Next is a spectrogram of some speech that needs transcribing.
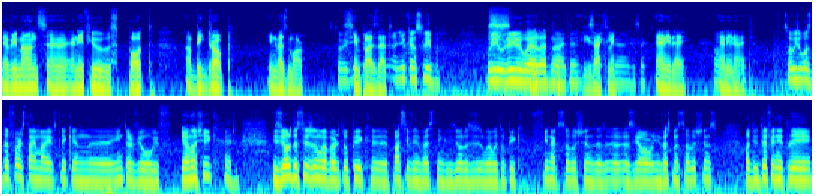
every month, uh, and if you spot a big drop, invest more. So Simple as that. And you can sleep really, really well at night. Yeah? Exactly, Yeah, exactly. any day, any night. So it was the first time I've taken uh, interview with Janosik. it's your decision whether to pick uh, passive investing. It's your decision whether to pick Finax Solutions as, as your investment solutions. But you definitely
